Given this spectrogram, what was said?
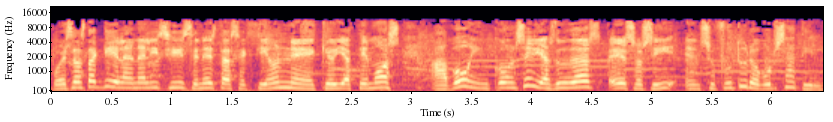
Pues hasta aquí el análisis en esta sección eh, que hoy hacemos a Boeing con serias dudas, eso sí, en su futuro bursátil.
